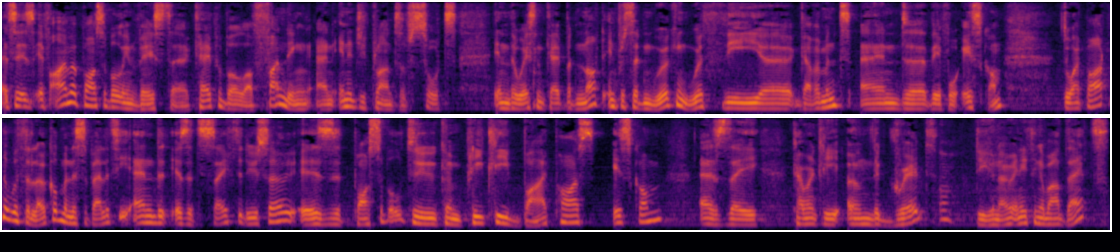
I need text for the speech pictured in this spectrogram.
It says, if I'm a possible investor capable of funding an energy plant of sorts in the Western Cape, but not interested in working with the uh, government and uh, therefore Eskom, do I partner with the local municipality and is it safe to do so? Is it possible to completely bypass Eskom as they currently own the grid? Do you know anything about that?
